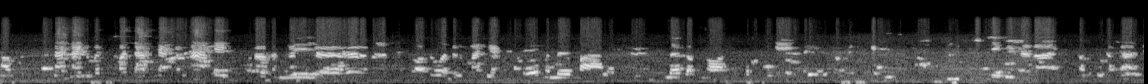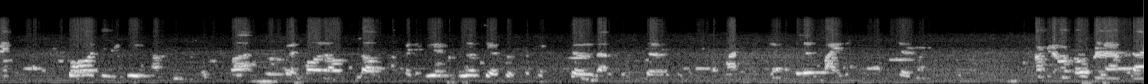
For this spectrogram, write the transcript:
ครับร่างกายดูมันมันจำได้มันห้าเต้นเราทำได้เออมันขอโทษถึงมันอย่างโอ้มันเริ่มมาแล้วเริ่มแบบนอนเองเรียกว่าได้ทำตัวการได้ก็ดีขึ้นครับว่าเหมือนพอเรา เราทำไปเรื่อยๆเจอจุดเจอแบบเจอมันเริ่มไปเจอมันทำเป็นออโต้ไปแล้วได้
